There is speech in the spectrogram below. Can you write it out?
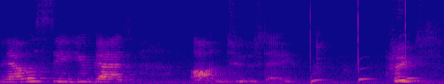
and I will see you guys on Tuesday. Peace!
